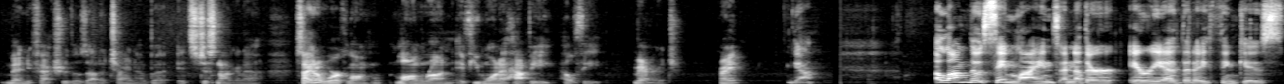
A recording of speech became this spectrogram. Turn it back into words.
manufacture those out of China, but it's just not gonna it's not gonna work long long run if you want a happy, healthy marriage, right? Yeah. Along those same lines, another area that I think is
